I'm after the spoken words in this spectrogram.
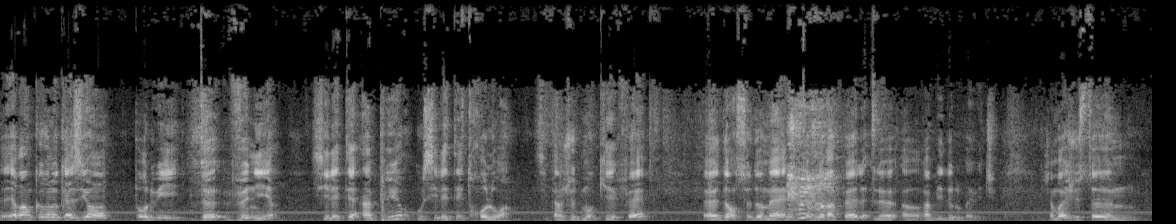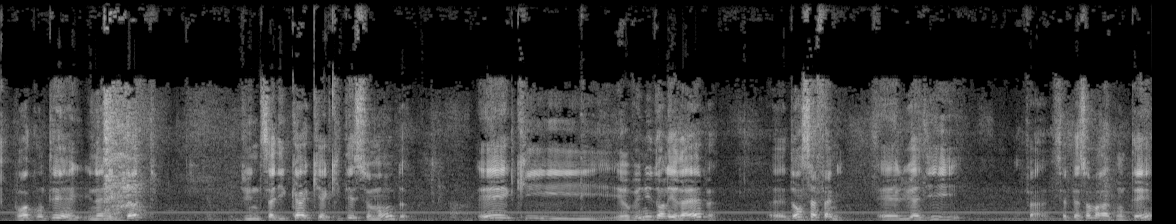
Il y aura encore une occasion pour lui de venir s'il était impur ou s'il était trop loin. C'est un jeu de mots qui est fait euh, dans ce domaine, comme le rappelle le euh, rabbi de Lubavitch. J'aimerais juste euh, vous raconter une anecdote d'une sadika qui a quitté ce monde et qui est revenue dans les rêves dans sa famille. Et elle lui a dit, enfin, cette personne m'a raconté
